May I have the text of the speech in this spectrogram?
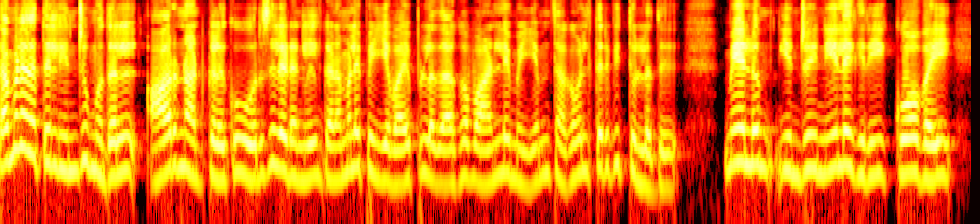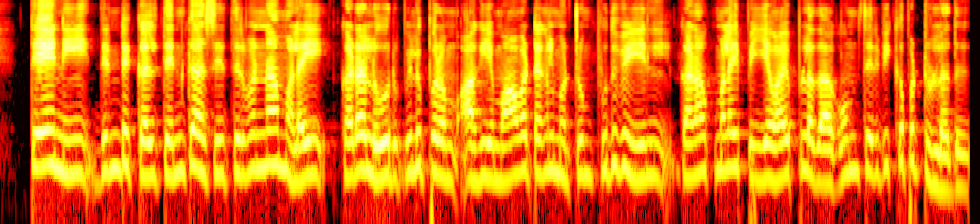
தமிழகத்தில் இன்று முதல் ஆறு நாட்களுக்கு ஒரு சில இடங்களில் கனமழை பெய்ய வாய்ப்புள்ளதாக வானிலை மையம் தகவல் தெரிவித்துள்ளது. மேலும் இன்று நீலகிரி கோவை தேனி திண்டுக்கல் தென்காசி திருவண்ணாமலை கடலூர் விழுப்புரம் ஆகிய மாவட்டங்கள் மற்றும் புதுவையில் கனமழை பெய்ய வாய்ப்புள்ளதாகவும் தெரிவிக்கப்பட்டுள்ளது.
